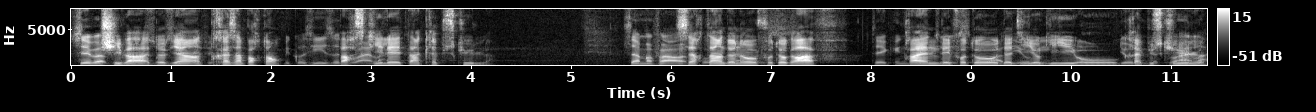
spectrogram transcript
Shiva devient très important. parce qu'il est un crépuscule. Certains de nos photographes prennent des photos d'Adiyogi au crépuscule,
